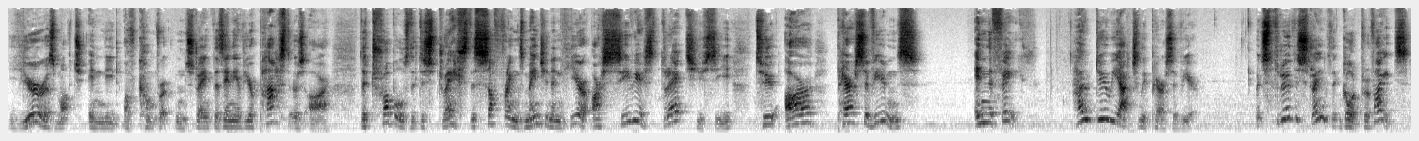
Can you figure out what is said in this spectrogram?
you're as much in need of comfort and strength as any of your pastors are. The troubles, the distress, the sufferings mentioned in here are serious threats, you see, to our perseverance in the faith. How do we actually persevere? It's through the strength that God provides.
